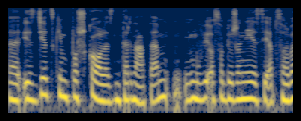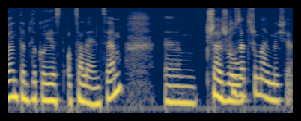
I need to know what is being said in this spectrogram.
E, jest dzieckiem po szkole z internatem. Mówi o sobie, że nie jest jej absolwentem, tylko jest ocaleńcem przeżył. Tu zatrzymajmy się.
